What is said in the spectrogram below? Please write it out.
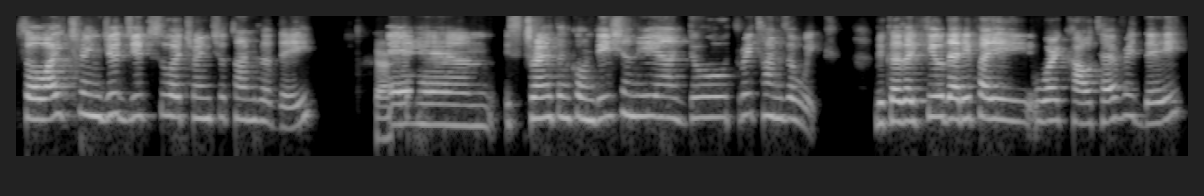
So i train jiu-jitsu i train two times a day. Okay. and strength and conditioning i do three times a week. Because i feel that if i work out every day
